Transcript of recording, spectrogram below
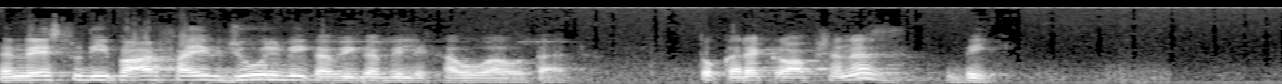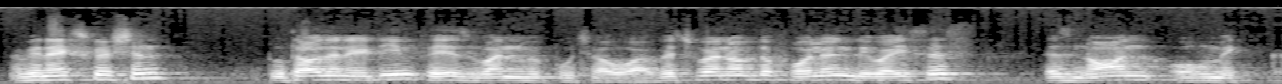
ten raise to the power five joule भी कभी कभी लिखा हुआ होता है। तो करेक्ट ऑप्शन इज़ बी अभी नेक्स्ट क्वेश्चन 2018 फ़ेज़ वन में पूछा हुआ which one of the following devices is non ohmic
